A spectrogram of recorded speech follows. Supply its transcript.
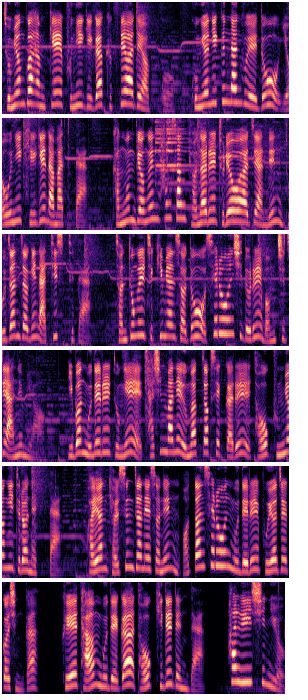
조명과 함께 분위기가 극대화되었고, 공연이 끝난 후에도 여운이 길게 남았다. 강문경은 항상 변화를 두려워하지 않는 도전적인 아티스트다. 전통을 지키면서도 새로운 시도를 멈추지 않으며 이번 무대를 통해 자신만의 음악적 색깔을 더욱 분명히 드러냈다. 과연 결승전에서는 어떤 새로운 무대를 보여줄 것인가? 그의 다음 무대가 더욱 기대된다. 8위 신유.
